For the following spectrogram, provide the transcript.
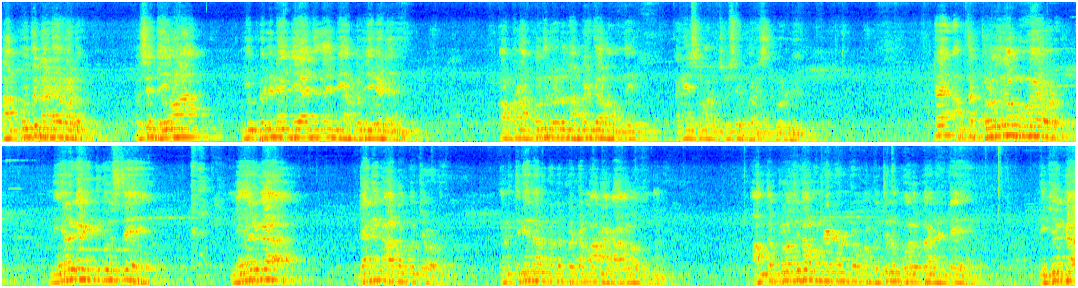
నా కూతురు అనేవాడు వచ్చే దేవా నీ పెళ్ళి నేను చేయాల్సింది నీ అబ్బాయి చేయలేడని పాప నా కూతురు రోజు అమెరికాలో ఉంది. కనీసం వాళ్ళు చూసే పరిస్థితి కూడా లేదు. అంటే అంత క్లోజ్గా మూవ్ అయ్యేవాడు. నేరుగా ఇంటికి వస్తే నేరుగా డైనింగ్ హాల్లోకి వచ్చేవాడు. నేను తినేదనుకుంటే పెట్టమ్మా నాకు ఆగలవుతుందని అంత క్లోజ్గా ఉండేటువంటి ఒక మిత్రుడు కోల్పోయానంటే నిజంగా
